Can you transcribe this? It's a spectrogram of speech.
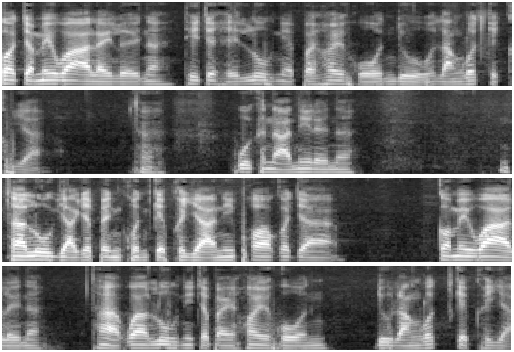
ก็จะไม่ว่าอะไรเลยนะ ที่จะเห็นลูกเนี่ยไปห้อยโหนอยู่หลังรถเก็บขยะพูดขนาดนี้เลยนะ ถ้าลูกอยากจะเป็นคนเก็บขยะนี่พ่อก็จะก็ไม่ว่าเลยนะ ถ้าหากว่าลูกนี่จะไปห้อยโหนอยู่หลังรถเก็บขยะ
